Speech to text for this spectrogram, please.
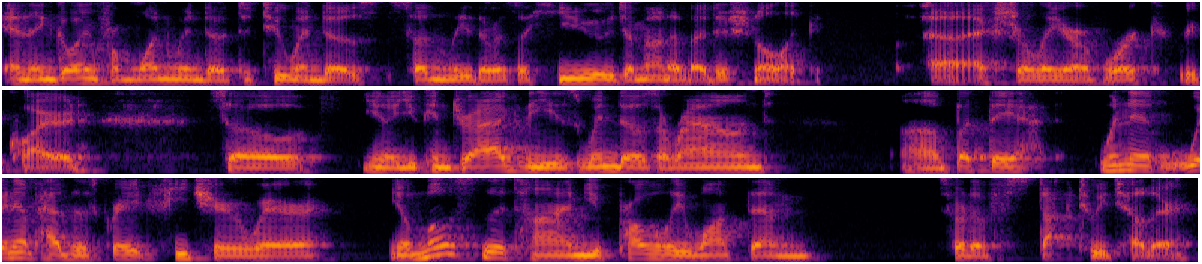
And then going from one window to two windows, suddenly there was a huge amount of additional like uh, extra layer of work required. So you know, you can drag these windows around, uh, but they it Winamp had this great feature where you know most of the time you probably want them sort of stuck to each other.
